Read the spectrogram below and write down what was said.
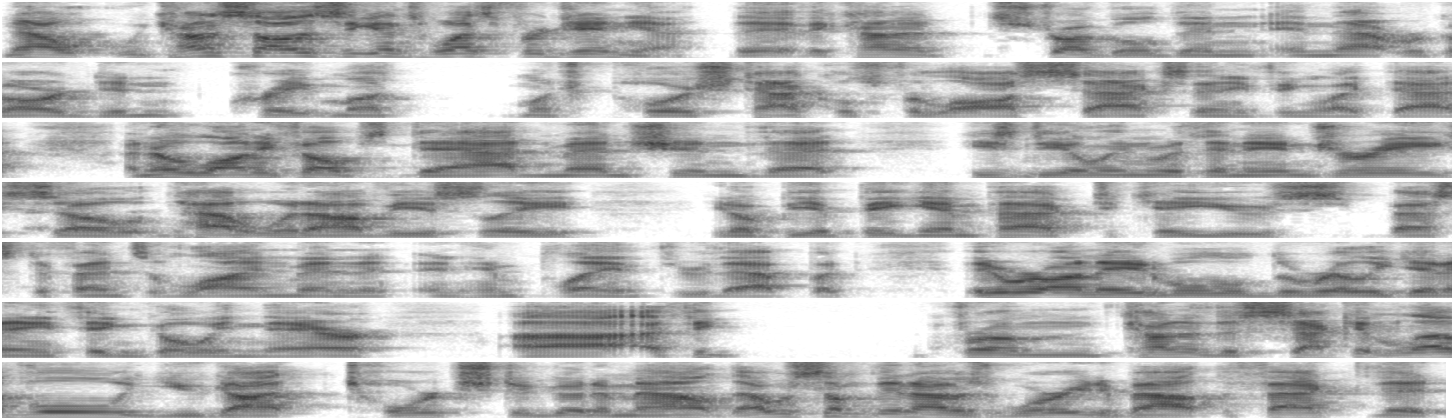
Now we kind of saw this against West Virginia. They, they kind of struggled in in that regard, didn't create much much push, tackles for loss, sacks, anything like that. I know Lonnie Phelps' dad mentioned that he's dealing with an injury, so that would obviously you know, be a big impact to KU's best defensive lineman and, and him playing through that. But they were unable to really get anything going there. Uh, I think from kind of the second level, you got torched a good amount. That was something I was worried about. The fact that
